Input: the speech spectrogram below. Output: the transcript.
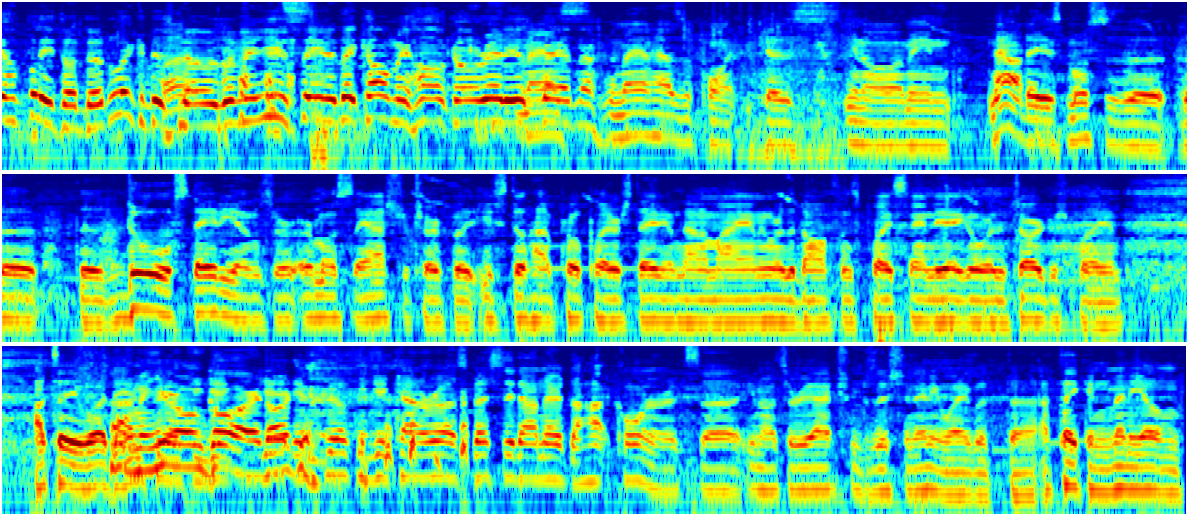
oh, please don't do it. Look at this nose. I mean, you've seen it. They call me Hulk already. It's Man's- bad enough. the man has a point because you know, I mean, nowadays most of the the, the dual stadiums are, are mostly astroturf, but you still have Pro Player Stadium down in Miami where the Dolphins play, San Diego where the Chargers play, and I tell you what, I mean, you're on guard, get- aren't you? Infield can get kind of rough, especially down there at the hot corner. It's uh, you know, it's a reaction position anyway. But uh, I've taken many of them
